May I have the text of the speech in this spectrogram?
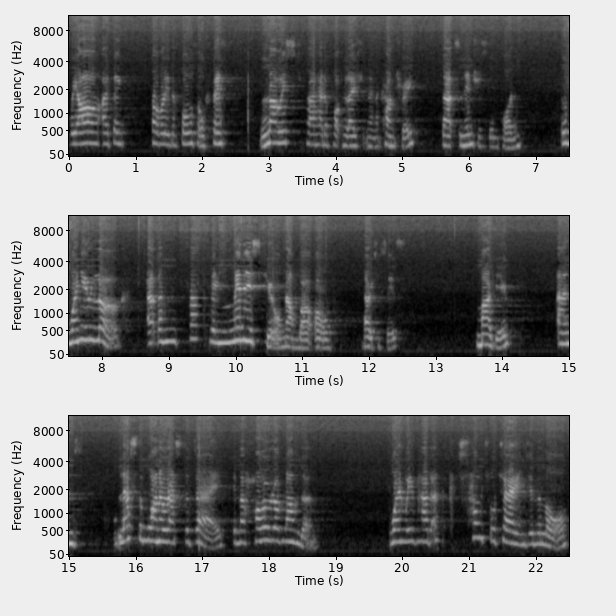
We are, I think, probably the fourth or fifth lowest per head of population in the country. That's an interesting point. But when you look at the practically minuscule number of notices, my view, and less than one arrest a day in the whole of London, when we've had a total change in the law,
